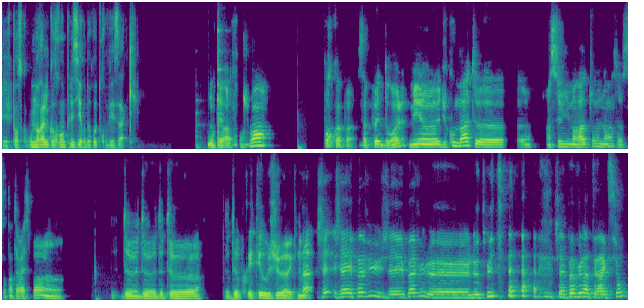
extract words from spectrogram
Et je pense qu'on aura le grand plaisir de retrouver Zach. On verra. Franchement, pourquoi pas? Ça peut être drôle. Mais euh, du coup, Matt, euh, un semi-marathon, non? Ça, ne t'intéresse pas euh, de, de, de, te, de te prêter au jeu avec nous? Ah, J'avais pas vu, j'avais pas vu le, le tweet, j'avais pas vu l'interaction.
